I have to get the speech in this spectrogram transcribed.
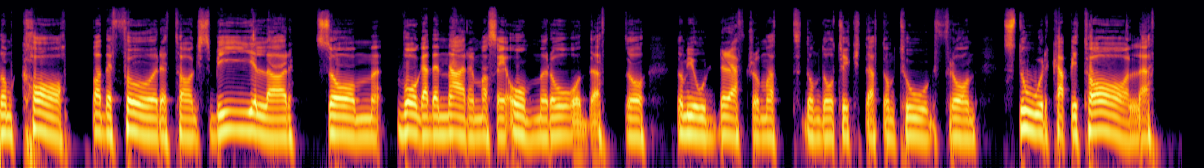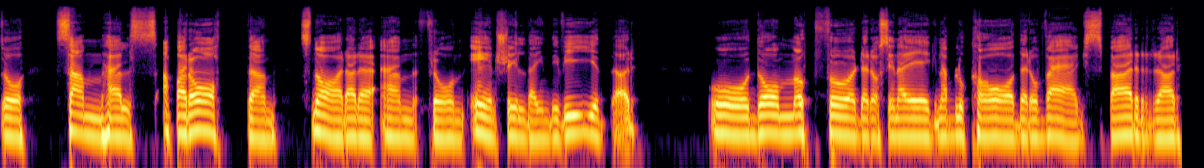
de kapade företagsbilar som vågade närma sig området och de gjorde det eftersom att de då tyckte att de tog från storkapitalet och samhällsapparaten snarare än från enskilda individer. Och de uppförde då sina egna blockader och vägspärrar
